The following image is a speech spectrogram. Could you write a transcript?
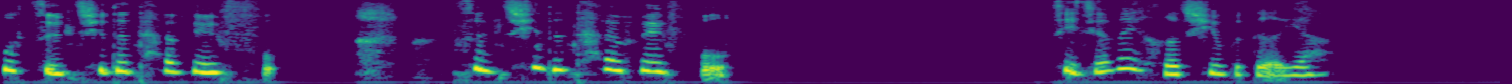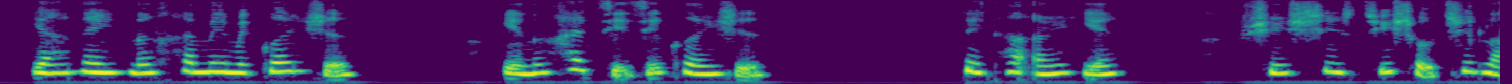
我怎去的太尉府？怎去的太尉府？姐姐为何去不得呀？衙内能害妹妹官人，也能害姐姐官人，对他而言，实是举手之劳。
